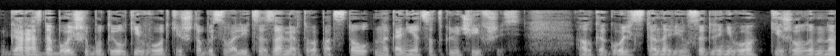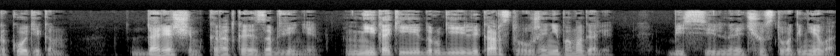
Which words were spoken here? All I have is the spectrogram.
Гораздо больше бутылки водки, чтобы свалиться замертво под стол, наконец отключившись. Алкоголь становился для него тяжелым наркотиком, дарящим краткое забвение. Никакие другие лекарства уже не помогали. Бессильное чувство гнева,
